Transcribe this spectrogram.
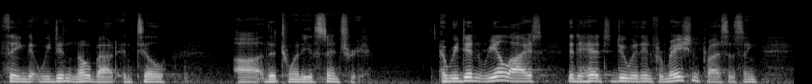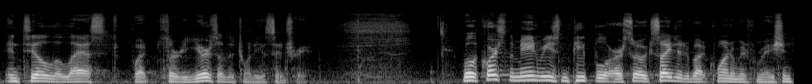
thing that we didn't know about until uh, the 20th century. And we didn't realize that it had to do with information processing until the last, what, 30 years of the 20th century. Well, of course, the main reason people are so excited about quantum information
